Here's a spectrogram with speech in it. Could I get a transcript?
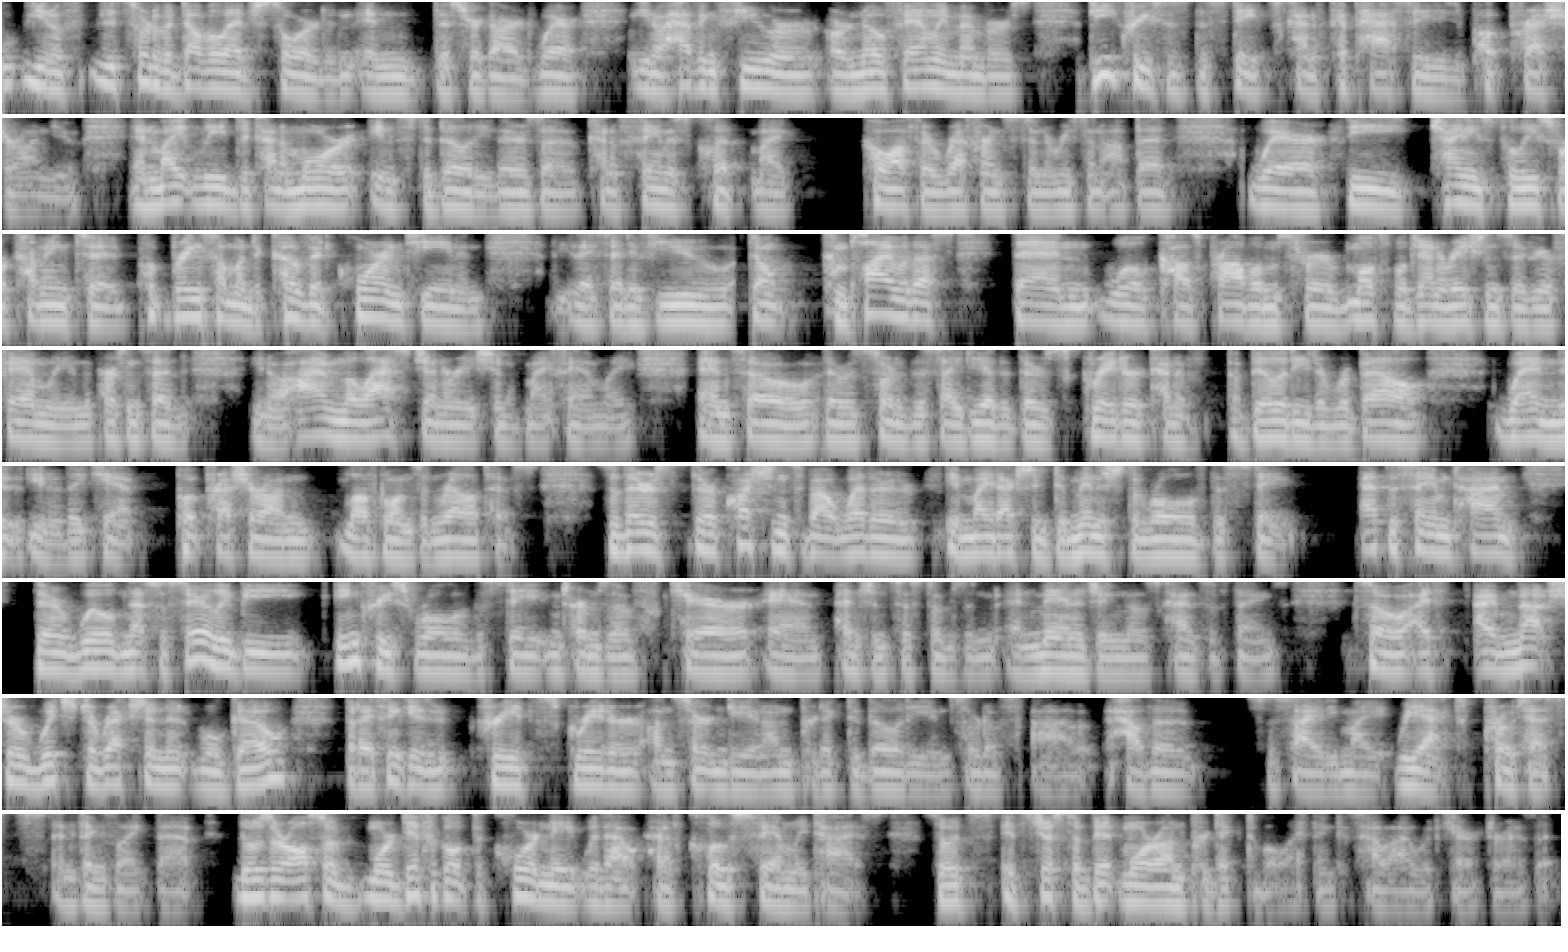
you know it's sort of a double-edged sword in, in this regard where you know having fewer or no family members decreases the state's kind of capacity to put pressure on you and might lead to kind of more instability. There's a kind of famous clip my co-author referenced in a recent op-ed where the Chinese police were coming to put, bring someone to COVID quarantine. And they said, if you don't comply with us, then we'll cause problems for multiple generations of your family. And the person said, you know, I'm the last generation of my family. And so there was sort of this idea that there's greater kind of ability to rebel when, you know, they can't put pressure on loved ones and relatives. So there's, there are questions about whether it might actually diminish the role of the state. At the same time, there will necessarily be increased role of the state in terms of care and pension systems and, and managing those kinds of things. So I, I'm not sure which direction it will go, but I think it creates greater uncertainty and unpredictability in sort of uh, how the society might react protests and things like that. Those are also more difficult to coordinate without kind of close family ties. So it's it's just a bit more unpredictable i think is how i would characterize it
